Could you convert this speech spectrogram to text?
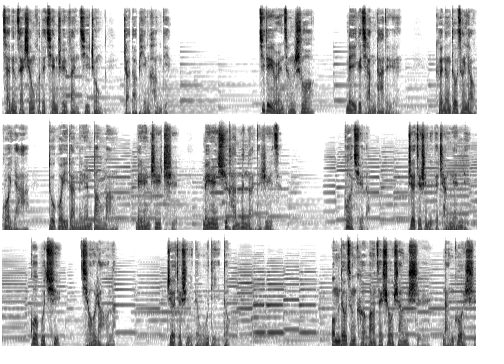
才能在生活的千锤万击中找到平衡点。记得有人曾说，每一个强大的人，可能都曾咬过牙，度过一段没人帮忙、没人支持、没人嘘寒问暖的日子。过去了，这就是你的成人礼；过不去。求饶了，这就是你的无底洞。我们都曾渴望在受伤时、难过时、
